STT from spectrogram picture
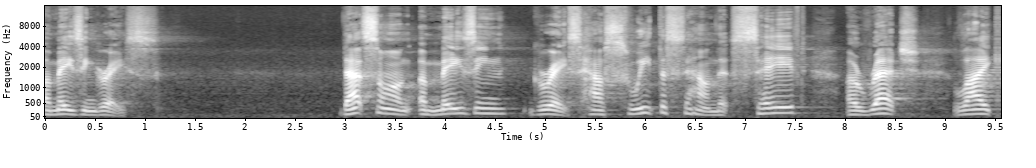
Amazing Grace. That song, Amazing grace. How sweet the sound that saved a wretch like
